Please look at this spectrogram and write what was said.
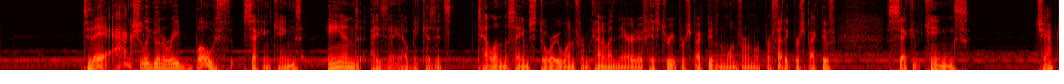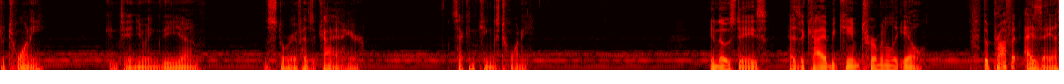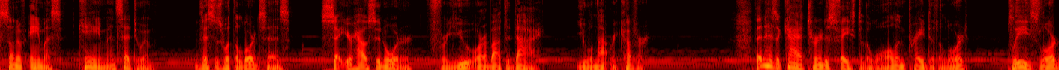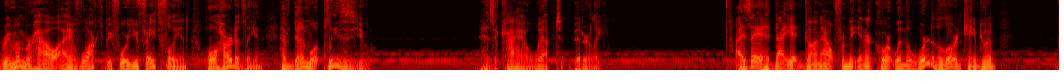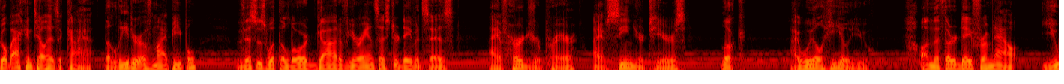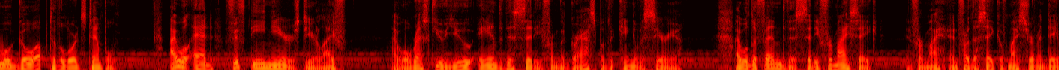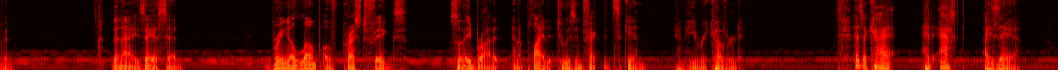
today actually going to read both Second Kings and Isaiah because it's telling the same story, one from kind of a narrative history perspective and one from a prophetic perspective. Second Kings chapter 20 continuing the uh, the story of Hezekiah here. Second Kings 20. In those days, Hezekiah became terminally ill. The prophet Isaiah, son of Amos, came and said to him, this is what the Lord says Set your house in order, for you are about to die. You will not recover. Then Hezekiah turned his face to the wall and prayed to the Lord. Please, Lord, remember how I have walked before you faithfully and wholeheartedly and have done what pleases you. And Hezekiah wept bitterly. Isaiah had not yet gone out from the inner court when the word of the Lord came to him Go back and tell Hezekiah, the leader of my people, this is what the Lord God of your ancestor David says I have heard your prayer, I have seen your tears. Look, I will heal you. On the third day from now, you will go up to the Lord's temple. I will add 15 years to your life. I will rescue you and this city from the grasp of the king of Assyria. I will defend this city for my sake and for my and for the sake of my servant David. Then Isaiah said, Bring a lump of pressed figs. So they brought it and applied it to his infected skin, and he recovered. Hezekiah had asked Isaiah,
